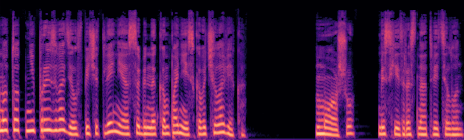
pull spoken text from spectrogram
но тот не производил впечатления особенно компанейского человека. «Машу», — бесхитростно ответил он.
